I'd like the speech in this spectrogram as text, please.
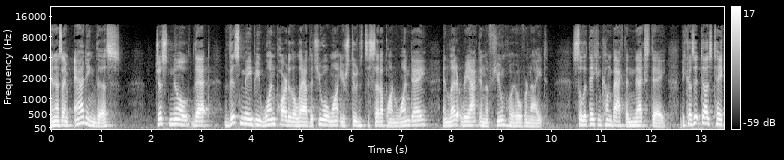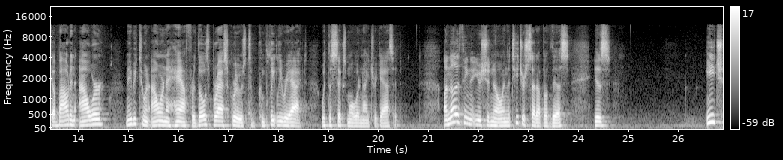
And as I'm adding this, just know that this may be one part of the lab that you will want your students to set up on one day and let it react in the fume hood overnight so that they can come back the next day. Because it does take about an hour, maybe to an hour and a half, for those brass screws to completely react with the 6 molar nitric acid. Another thing that you should know in the teacher setup of this is each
